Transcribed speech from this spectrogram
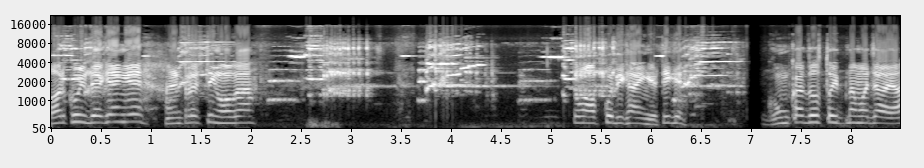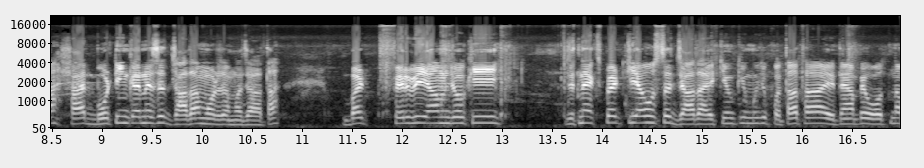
और कुछ देखेंगे इंटरेस्टिंग होगा। तो आपको दिखाएँगे, ठीक है। घूमकर दोस्तों, इतना मज़ा आया। शायद बोटिंग करने से ज़्यादा मज़ा आता। बट फिर भी हम जो कि जितना एक्सपेक्ट किया उससे ज़्यादा है, क्योंकि मुझे पता था यहाँ पे उतना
